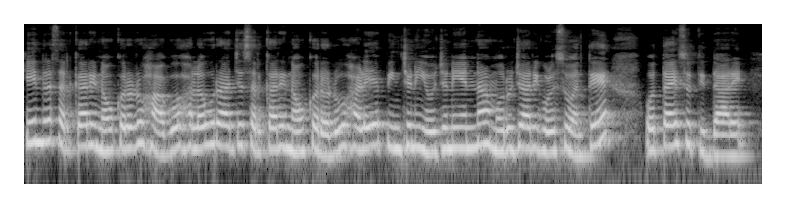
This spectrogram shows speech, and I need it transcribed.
ಕೇಂದ್ರ ಸರ್ಕಾರಿ ನೌಕರರು ಹಾಗೂ ಹಲವು ರಾಜ್ಯ ಸರ್ಕಾರಿ ನೌಕರರು ಹಳೆಯ ಪಿಂಚಣಿ ಯೋಜನೆಯನ್ನು ಮರುಜಾರಿಗೊಳಿಸುವಂತೆ ಒತ್ತಾಯಿಸುತ್ತಿದ್ದಾರೆ.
